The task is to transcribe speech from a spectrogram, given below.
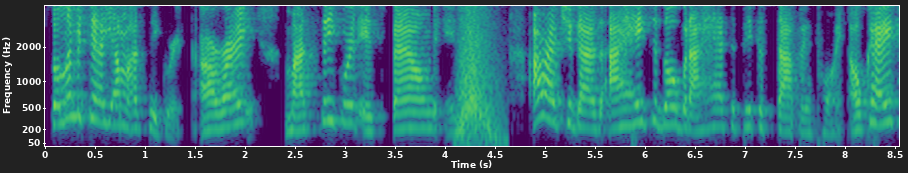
So let me tell y'all my secret. All right. My secret is found in. All right, you guys, I hate to go, but I had to pick a stopping point. Okay.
